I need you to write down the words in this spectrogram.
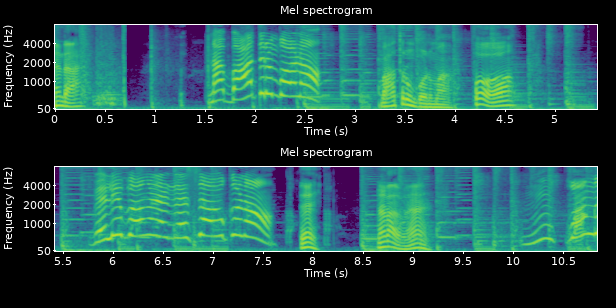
ஏன்டா? நான் பாத்ரூம் போகணும். பாத்ரூம் போகணுமா? போ. வெளிய போங்க ட்ரெஸ் அவுக்கணும் ஏய் என்னடா அவன்? போங்க.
